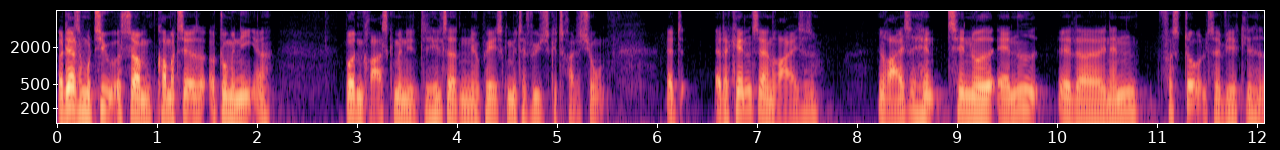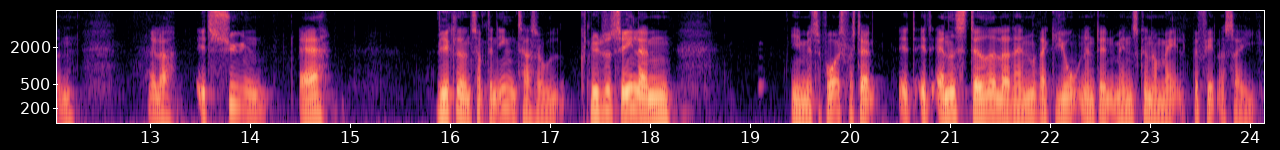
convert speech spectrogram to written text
Og det er altså motiver, som kommer til at dominere både den græske, men i det hele taget den europæiske metafysiske tradition. At, at erkendelse er en rejse, en rejse hen til noget andet, eller en anden forståelse af virkeligheden, eller et syn af virkeligheden, som den egentlig tager sig ud, knyttet til en eller anden, i metaforisk forstand, et, et andet sted eller en anden region, end den menneske normalt befinder sig i.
